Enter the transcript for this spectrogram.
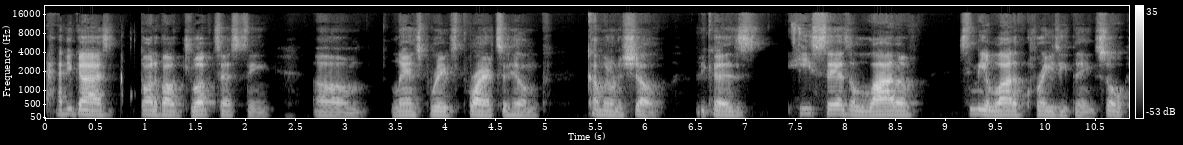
have you guys thought about drug testing um, Lance Briggs prior to him coming on the show? Because he says a lot of to me a lot of crazy things. So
